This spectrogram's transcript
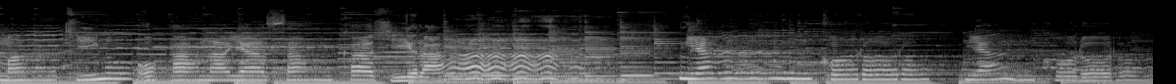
町のお花屋さんかしら？ 냥 걸어라 냥 걸어라.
